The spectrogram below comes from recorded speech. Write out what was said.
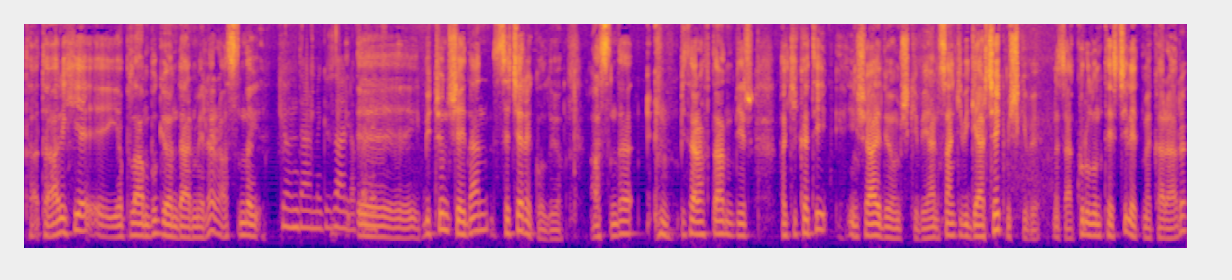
ta tarihe e, yapılan bu göndermeler aslında Gönderme güzel laf. e, evet. bütün şeyden seçerek oluyor. Aslında bir taraftan bir hakikati inşa ediyormuş gibi. Yani sanki bir gerçekmiş gibi. Mesela kurulun tescil etme kararı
